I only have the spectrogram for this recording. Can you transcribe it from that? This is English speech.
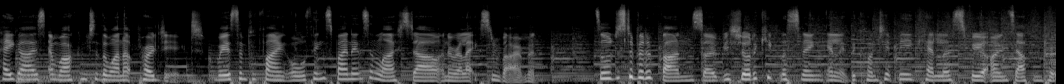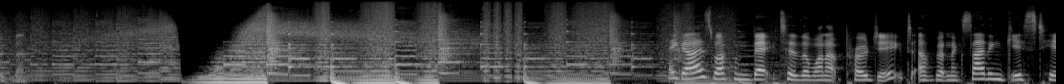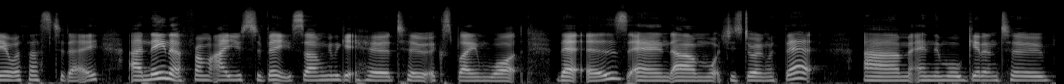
Hey guys, and welcome to the One Up Project. We're simplifying all things finance and lifestyle in a relaxed environment. It's all just a bit of fun, so be sure to keep listening and let the content be a catalyst for your own self improvement. Hey guys, welcome back to the One Up Project. I've got an exciting guest here with us today, uh, Nina from I Used to Be. So I'm going to get her to explain what that is and um, what she's doing with that. Um, and then we'll get into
